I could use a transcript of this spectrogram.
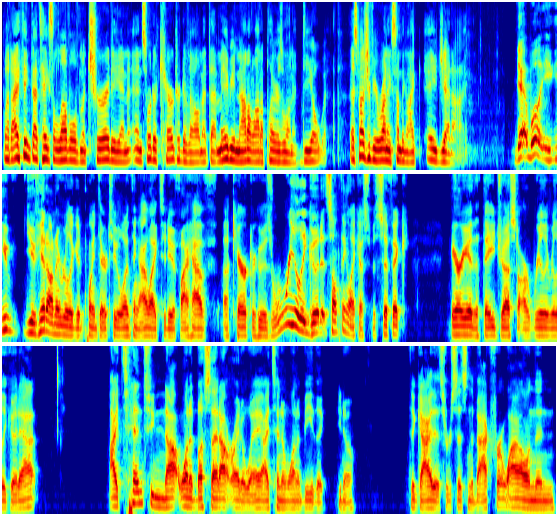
But I think that takes a level of maturity and, and sort of character development that maybe not a lot of players want to deal with, especially if you're running something like a Jedi. Yeah, well, you- you've you've hit on a really good point there too. One thing I like to do if I have a character who is really good at something, like a specific area that they just are really really good at, I tend to not want to bust that out right away. I tend to want to be the you know the guy that sort of sits in the back for a while, and then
